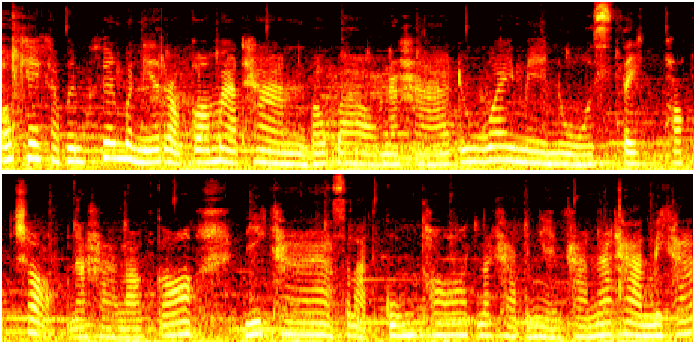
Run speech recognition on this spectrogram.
โอเคค่ะเพื่อนๆ วันนี้เราก็มาทานเบาๆนะคะ ด้วยเมนูสเต็กพ็อกช็อปนะคะ แล้วก็นี่ค่ะสลัดกุ้งทอดนะคะ เป็นไงคะน่าทานไหมคะ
